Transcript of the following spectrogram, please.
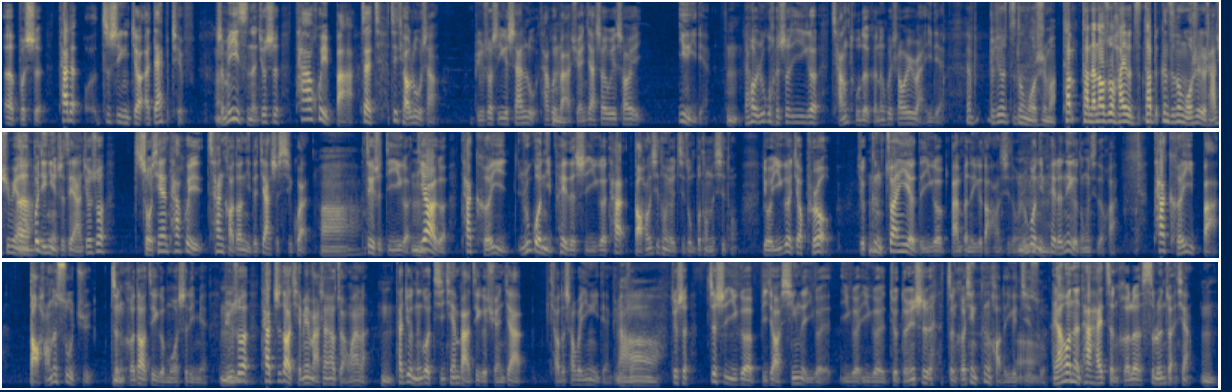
呃不是它的自适应叫 adaptive，什么意思呢？就是它会把在这条路上，比如说是一个山路，它会把悬架稍微稍微硬一点，嗯，然后如果是一个长途的，可能会稍微软一点，那不就是自动模式吗？它它难道说还有它跟自动模式有啥区别呢？呃，不仅仅是这样，就是说。首先，它会参考到你的驾驶习惯，啊，这个是第一个。第二个，它可以，如果你配的是一个，它导航系统有几种不同的系统，有一个叫 Pro，就更专业的一个版本的一个导航系统。如果你配的那个东西的话，它可以把导航的数据整合到这个模式里面。比如说，它知道前面马上要转弯了，嗯，它就能够提前把这个悬架调的稍微硬一点。比如说，啊，就是这是一个比较新的一个一个一个，就等于是 整合性更好的一个技术。然后呢，它还整合了四轮转向，嗯，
